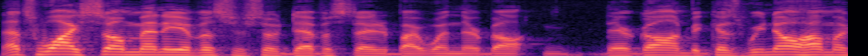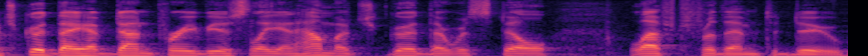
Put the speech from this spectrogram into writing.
that's why so many of us are so devastated by when they're they're gone because we know how much good they have done previously and how much good there was still left for them to do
